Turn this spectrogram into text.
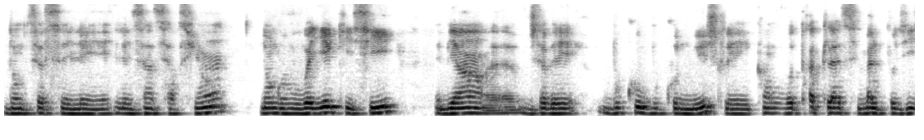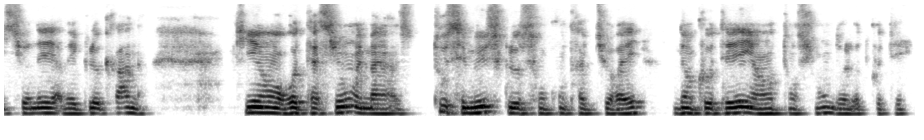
Donc ça, c'est les, insertions. Donc vous voyez qu'ici, eh bien, euh, vous avez beaucoup, beaucoup de muscles et quand votre atlas est mal positionné avec le crâne qui est en rotation, eh bien, tous ces muscles sont contracturés d'un côté et en tension de l'autre côté.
